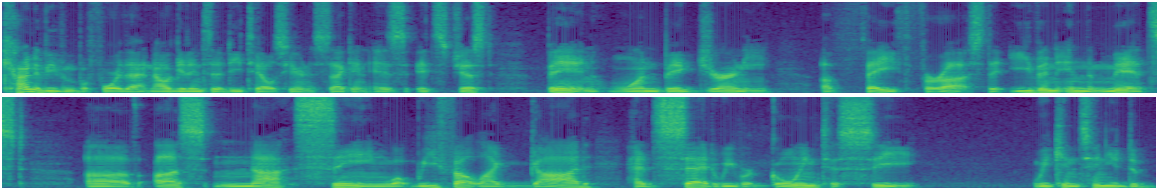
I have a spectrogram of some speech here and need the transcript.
kind of even before that, and I'll get into the details here in a second, is it's just been one big journey of faith for us. That even in the midst of us not seeing what we felt like God had said we were going to see, we continued to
